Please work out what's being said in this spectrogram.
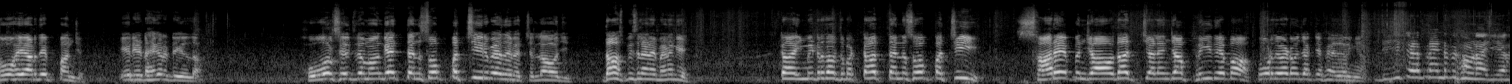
2000 ਦੇ 5 ਇਹ ਰੇਟ ਹੈਗਾ ਰਿਟੇਲ ਦਾ। ਹੋਲਸੇਲ 'ਚ ਦੇਵਾਂਗੇ 325 ਰੁਪਏ ਦੇ ਵਿੱਚ। ਲਓ ਜੀ 10 ਪੀਸ ਲੈਣੇ ਪੈਣਗੇ। 2.5 ਮੀਟਰ ਦਾ ਦੁਪੱਟਾ 325 ਸਾਰੇ ਪੰਜਾਬ ਦਾ ਚੈਲੰਜ ਆ ਫ੍ਰੀ ਦੇ ਬਾ। ਹੋਰ ਦੇ ਬੈਠੋ ਜਾ ਕੇ ਫਾਇਦੇ ਵਾਲੀਆਂ। ਡਿਜੀਟਲ ਪ੍ਰਿੰਟ ਦਿਖਾਉਣਾ ਜੀ ਆਹ।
